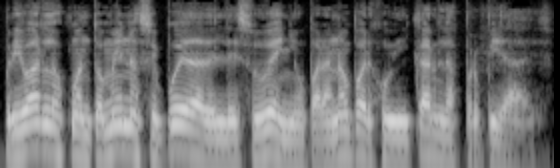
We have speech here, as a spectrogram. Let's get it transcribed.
privarlos cuanto menos se pueda del de su dueño para no perjudicar las propiedades.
